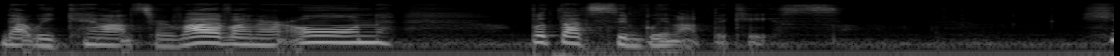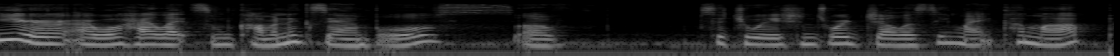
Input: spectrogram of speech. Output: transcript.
that we cannot survive on our own, but that's simply not the case. Here, I will highlight some common examples of situations where jealousy might come up,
